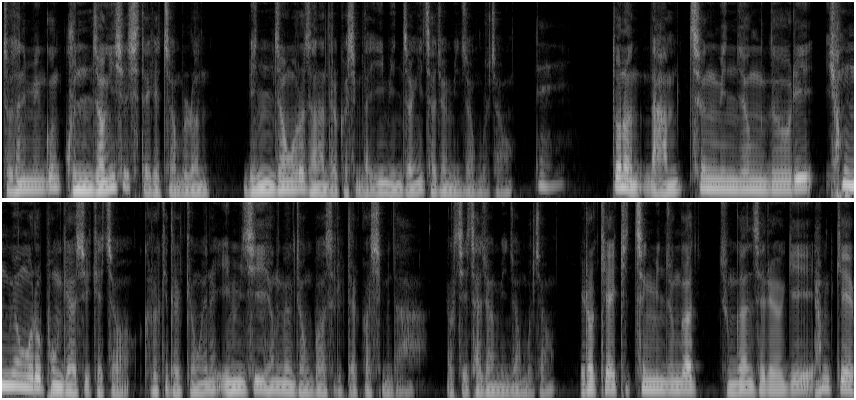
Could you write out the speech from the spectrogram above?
조선인민군 군정이 실시되겠죠. 물론 민정으로 전환될 것입니다. 이 민정이 자주민정부죠. 네. 또는 남측 민중들이 혁명으로 봉기할 수 있겠죠. 그렇게 될 경우에는 임시혁명 정부가 수립될 것입니다. 역시 자주민정부죠. 이렇게 기층 민중과 중간 세력이 함께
